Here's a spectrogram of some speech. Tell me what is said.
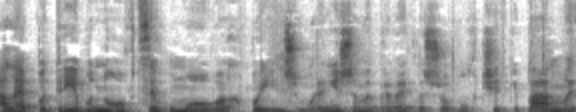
Але потрібно в цих умовах по-іншому. Раніше ми привикли, що був чіткий план, ми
